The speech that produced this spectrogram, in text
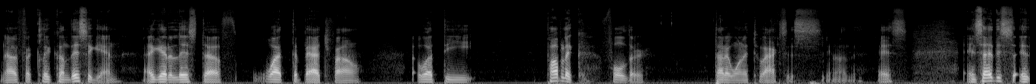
Now if I click on this again, I get a list of what the batch file, what the public folder that I wanted to access. You know, is inside this uh,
